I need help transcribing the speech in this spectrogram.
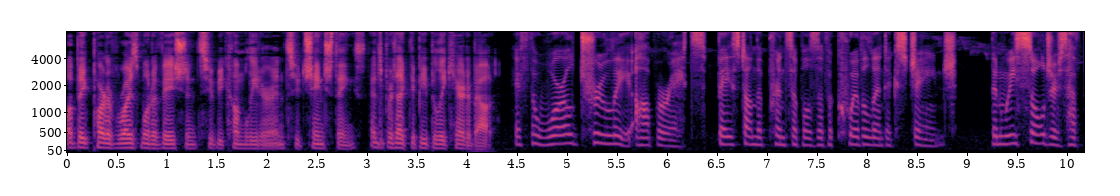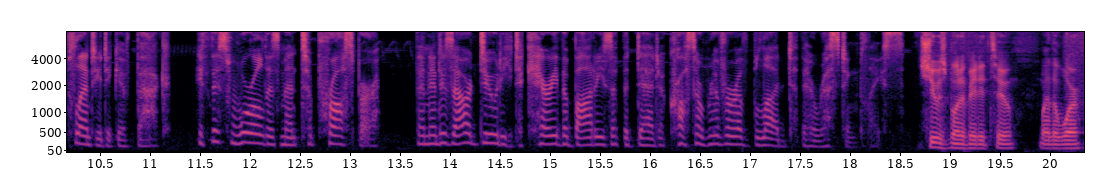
a big part of Roy's motivation to become leader and to change things and to protect the people he cared about. If the world truly operates based on the principles of equivalent exchange, then we soldiers have plenty to give back. If this world is meant to prosper, then it is our duty to carry the bodies of the dead across a river of blood to their resting place. She was motivated too by the war.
